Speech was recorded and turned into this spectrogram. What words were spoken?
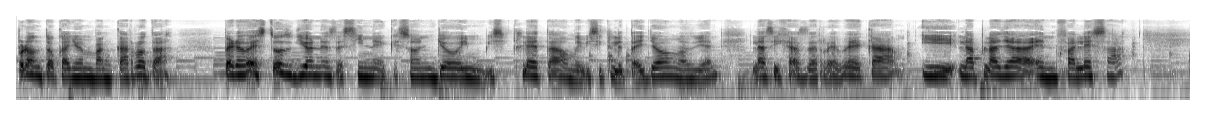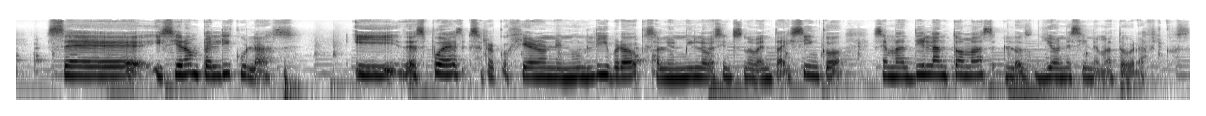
pronto cayó en bancarrota. Pero estos guiones de cine que son Yo y mi bicicleta, o mi bicicleta y yo más bien, Las hijas de Rebeca y La playa en Falesa, se hicieron películas y después se recogieron en un libro que salió en 1995, se llama Dylan Thomas, los guiones cinematográficos.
